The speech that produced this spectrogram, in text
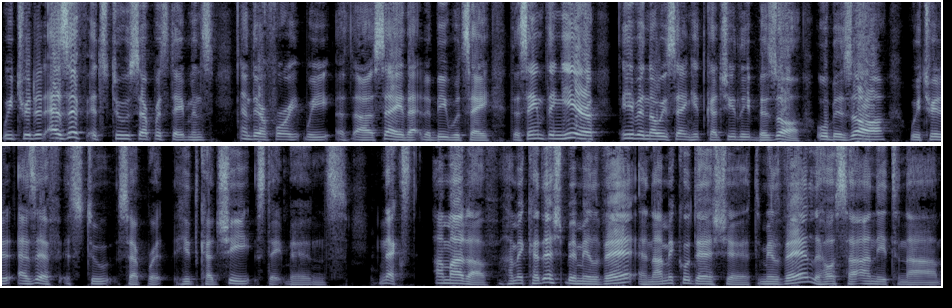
we treat it as if it's two separate statements, and therefore we uh, say that Rabbi would say the same thing here, even though he's saying hitkachili bezo. U bezo, we treat it as if it's two separate hitkachi statements. Next, Amarav, Hamikadesh b'milveh ena mikudeshet, milveh lehosa'ah nitna.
